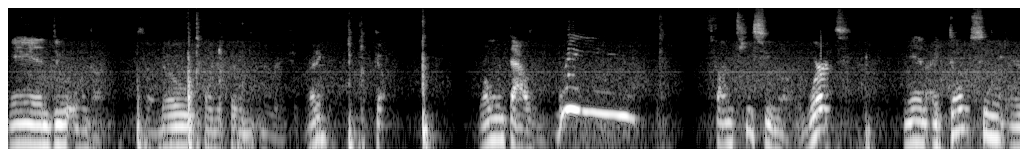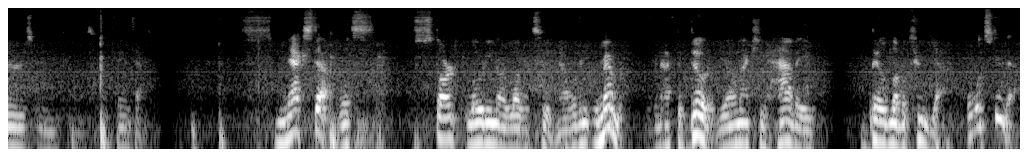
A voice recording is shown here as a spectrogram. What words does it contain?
and do it one time. So no point of putting iteration. Ready? Go. One 1000. Whee! Fantissimo. Worked. And I don't see any errors in the console. Fantastic. Next up, let's start loading our level 2. Now, we're gonna, remember, we're going to have to build it. We don't actually have a build level 2 yet. But let's do that.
